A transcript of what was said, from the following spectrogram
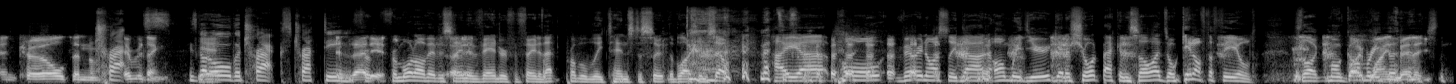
and curls and Tracks. everything. He's got Yeah. all the tracks tracked in. Is that From, it? from what I've ever seen it? of Andrew Fafita, that probably tends to suit the bloke himself. hey, uh, Paul, very nicely done. I'm with you. Get a short back and sides or get off the field. It's like Like Montgomery Wayne Burns. Bennett.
